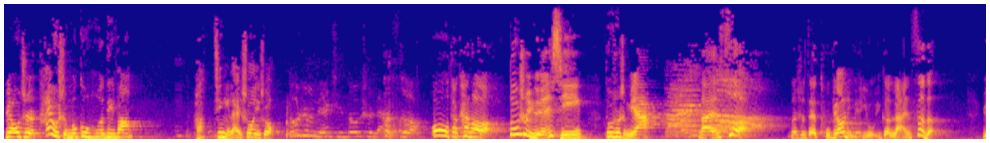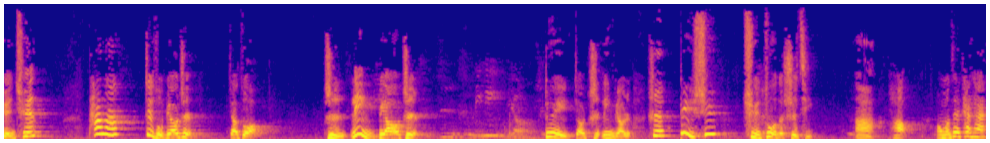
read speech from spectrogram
标志，它有什么共同的地方？好，请你来说一说。都是圆形，都是蓝色。哦，他看到了，都是圆形，都是什么呀？蓝色。那是在图标里面有一个蓝色的圆圈，它呢？这组标志叫做指令标志。指令标志。对，叫指令标志，是必须去做的事情。啊，好，我们再看看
